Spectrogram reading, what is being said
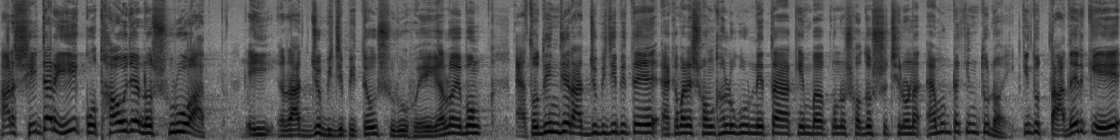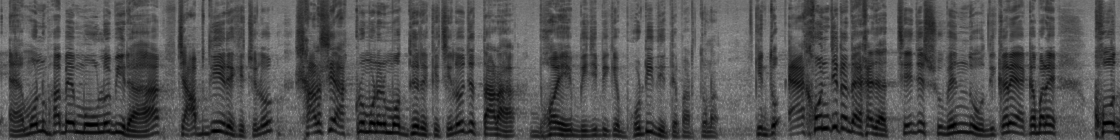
আর সেটারই কোথাও যেন শুরুয়াত এই রাজ্য বিজেপিতেও শুরু হয়ে গেল এবং এতদিন যে রাজ্য বিজেপিতে একেবারে সংখ্যালঘু নেতা কিংবা কোনো সদস্য ছিল না, এমনটা কিন্তু নয়। কিন্তু তাদেরকে এমনভাবে মৌলবীরা চাপ দিয়ে রেখেছিল সারসে আক্রমণের মধ্যে রেখেছিল যে তারা ভয়ে বিজেপিকে ভোটই দিতে পারতো না। কিন্তু এখন যেটা দেখা যাচ্ছে যে শুভেন্দু অধিকারে একেবারে খোদ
